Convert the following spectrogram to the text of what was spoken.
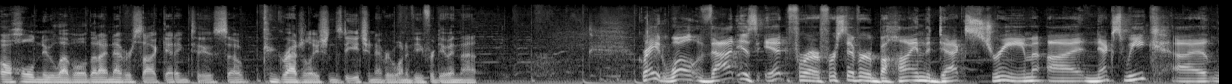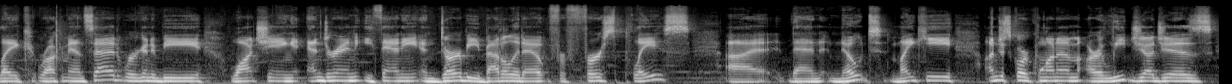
a whole new level that I never saw it getting to. So, congratulations to each and every one of you for doing that. Great. Well, that is it for our first ever Behind the Deck stream. Uh, next week, uh, like Rocketman said, we're going to be watching Endaren, Ethani, and Darby battle it out for first place. Uh, then note Mikei underscore Quantum, our elite judges.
